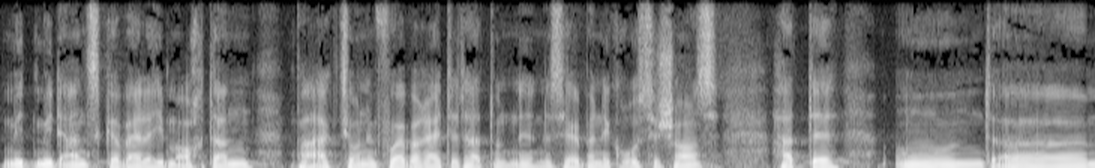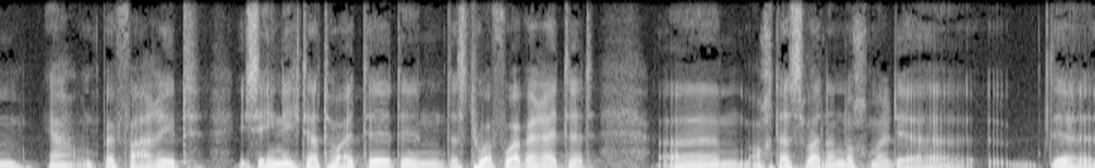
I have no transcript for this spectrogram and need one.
mit, mit Ansgar, weil er eben auch dann ein paar Aktionen vorbereitet hat und selber eine große Chance hatte. Und ähm, ja, und bei Farid ist ähnlich, der hat heute den, das Tor vorbereitet. Ähm, auch das war dann nochmal der, der,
